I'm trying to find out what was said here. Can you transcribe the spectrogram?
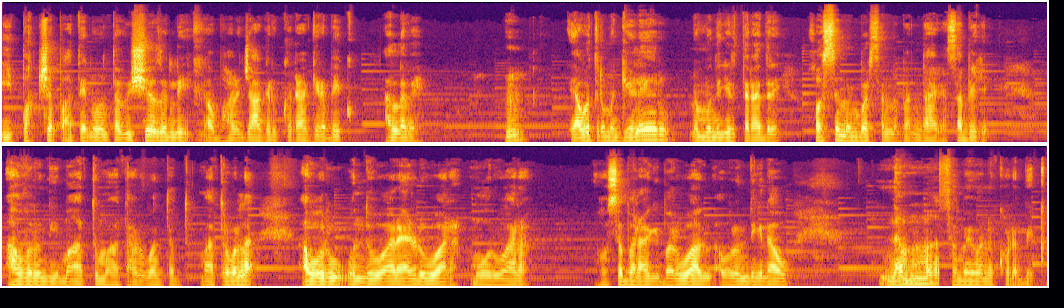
ಈ ಪಕ್ಷಪಾತ ಎನ್ನುವಂಥ ವಿಷಯದಲ್ಲಿ ನಾವು ಬಹಳ ಜಾಗರೂಕರಾಗಿರಬೇಕು, ಅಲ್ಲವೇ? ಹ್ಞೂ ಯಾವತ್ತು ನಮ್ಮ ಗೆಳೆಯರು ನಮ್ಮೊಂದಿಗೆ ಇರ್ತಾರೆ, ಆದರೆ ಹೊಸ ಮೆಂಬರ್ಸನ್ನು ಬಂದಾಗ ಸಭೆಗೆ, ಅವರೊಂದಿಗೆ ಮಾತು ಮಾತಾಡುವಂಥದ್ದು ಮಾತ್ರವಲ್ಲ, ಅವರು ಒಂದು ವಾರ, ಎರಡು ವಾರ, ಮೂರು ವಾರ ಹೊಸಬರಾಗಿ ಬರುವಾಗ ಅವರೊಂದಿಗೆ ನಾವು ನಮ್ಮ ಸಮಯವನ್ನು ಕೊಡಬೇಕು.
